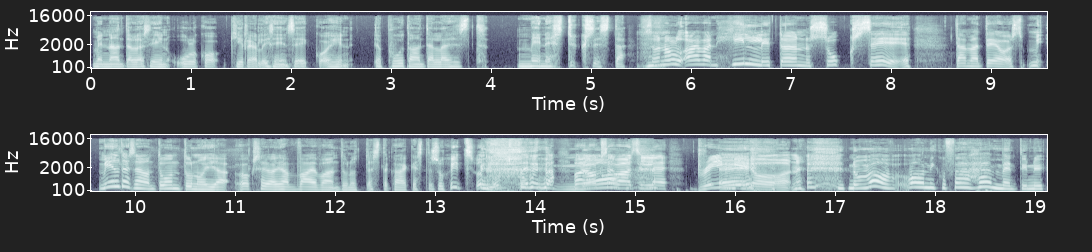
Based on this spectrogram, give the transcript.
mennään tällaisiin ulkokirjallisiin seikkoihin ja puhutaan tällaisesta menestyksestä. Se on ollut aivan hillitön suksee tämä teos. Mi- miltä se on tuntunut ja onko se jo ihan vaivaantunut tästä kaikesta suitsutuksesta? Vai No. onko se vaan sille bring Ei. it on? No mä oon, mä oon niinku vähän hämmentynyt.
